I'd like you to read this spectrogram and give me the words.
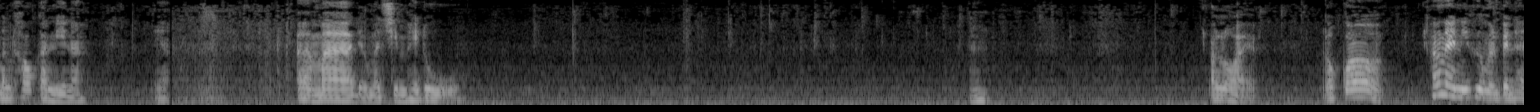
มันเข้ากันดีนะ เนี่ย อ่ามาเดี๋ยวมาชิมให้ดู อร่อย แล้วก็ข้างในนี้คือมันเป็นธั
